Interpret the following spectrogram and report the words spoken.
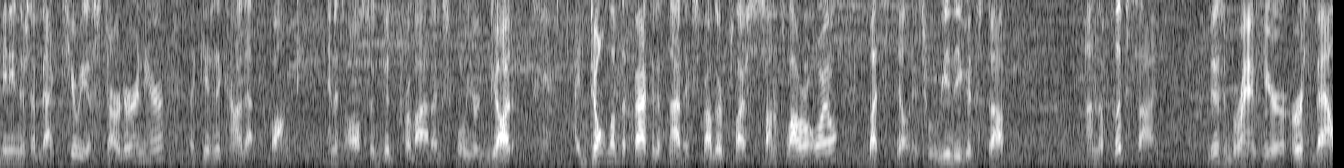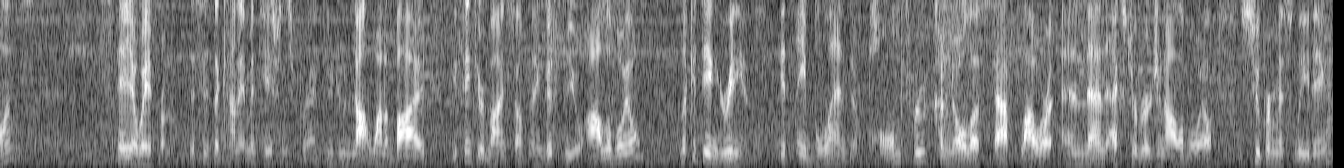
meaning there's a bacteria starter in here that gives it kind of that funk, and it's also good probiotics for your gut. I don't love the fact that it's not expeller pressed sunflower oil, but still, it's really good stuff. On the flip side, this brand here, Earth Balance, stay away from them. This is the kind of imitation spread you do not want to buy. You think you're buying something good for you. Olive oil, look at the ingredients. It's a blend of palm fruit, canola, safflower, and then extra virgin olive oil. Super misleading.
